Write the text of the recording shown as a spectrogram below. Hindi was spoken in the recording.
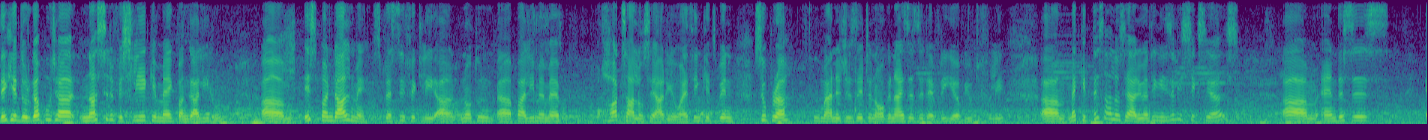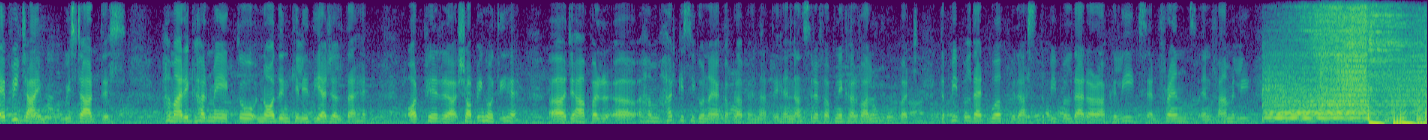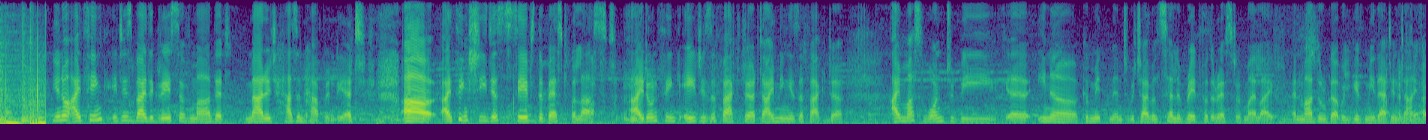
देखिए, दुर्गा पूजा ना सिर्फ़ इसलिए कि मैं एक बंगाली हूँ इस पंडाल में स्पेसिफिकली नोतुन पाली में मैं बहुत सालों से आ रही हूँ। I think it's been Supra who manages it and organizes it every year beautifully मैं कितने सालों से आ रही हूँ? I think easily six years and this is every time we start this हमारे घर में एक तो नौ दिन के लिए दिया जलता है और फिर शॉपिंग होती है जहाँ पर हम हर किसी को नया कपड़ा पहनाते हैं, न सिर्फ़ अपने घर वालों को but the people that work with us the people that are are colleagues and friends and family you know I think it is by the grace of माँ that marriage hasn't happened yet I think she just saves the best for last I don't think age is a factor timing is a factor I must want to be uh, in a commitment which I will celebrate for the rest of my life. And Ma Durga will give me that in time.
